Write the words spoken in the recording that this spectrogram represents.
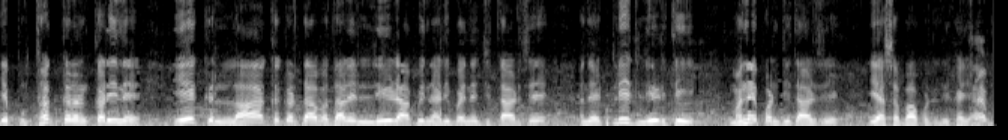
એ પૃથ્થકરણ કરીને એક લાખ કરતાં વધારે લીડ આપીને હરિભાઈને જીતાડશે અને એટલી જ લીડથી મને પણ જીતાડશે એ આ સભા પરથી દેખાઈ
